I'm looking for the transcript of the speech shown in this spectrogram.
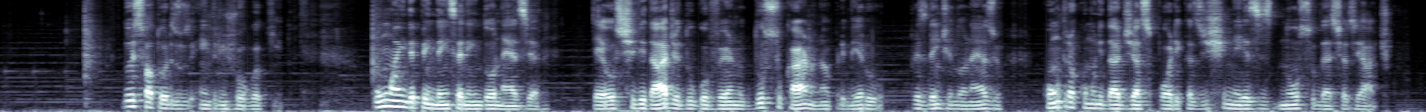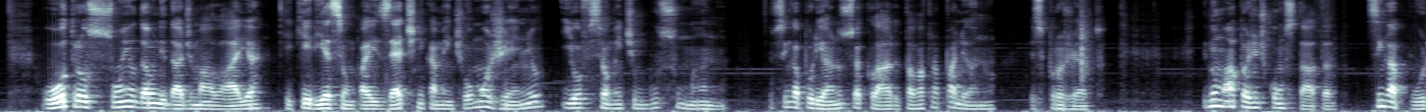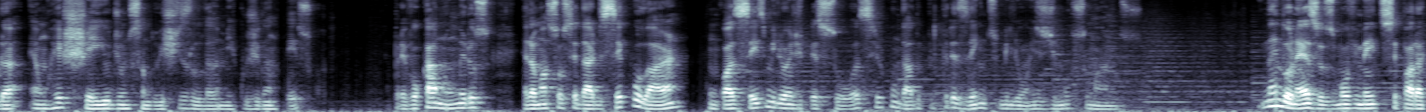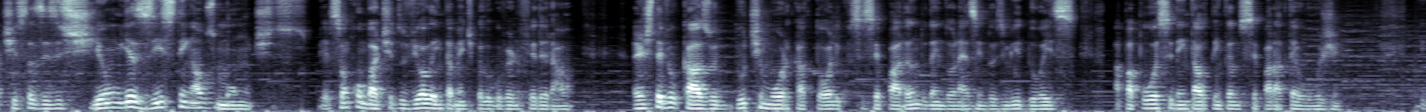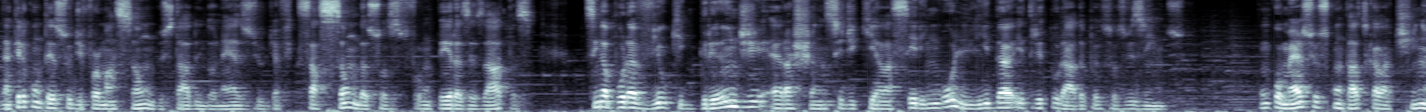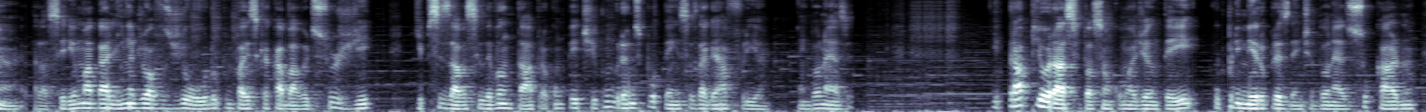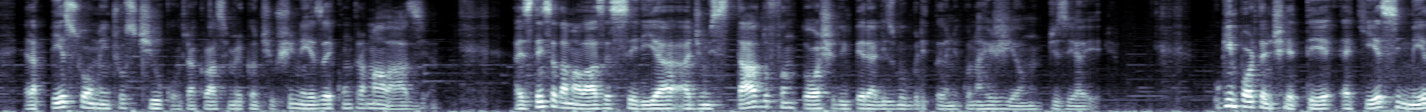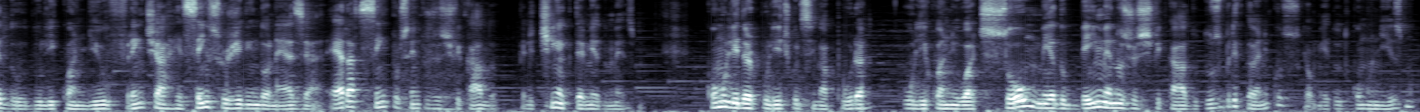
Dois fatores entram em jogo aqui. Um, a independência da Indonésia, é a hostilidade do governo do Sukarno, né, o primeiro presidente indonésio, contra a comunidade diaspóricas de chineses no Sudeste Asiático. O outro é o sonho da unidade malaia, que queria ser um país etnicamente homogêneo e oficialmente muçulmano. Os singapurianos, é claro, estavam atrapalhando esse projeto. E no mapa a gente constata: Singapura é um recheio de um sanduíche islâmico gigantesco. Para evocar números, era uma sociedade secular com quase 6 milhões de pessoas, circundado por 300 milhões de muçulmanos. Na Indonésia, os movimentos separatistas existiam e existem aos montes. Eles são combatidos violentamente pelo governo federal. A gente teve o caso do Timor católico se separando da Indonésia em 2002, a Papua Ocidental tentando se separar até hoje. E naquele contexto de formação do Estado indonésio, de fixação das suas fronteiras exatas, Singapura viu que grande era a chance de que ela seria engolida e triturada pelos seus vizinhos. Com o comércio e os contatos que ela tinha, ela seria uma galinha de ovos de ouro para um país que acabava de surgir e que precisava se levantar para competir com grandes potências da Guerra Fria, a Indonésia. E para piorar a situação, como adiantei, o primeiro presidente indonésio, Sukarno, era pessoalmente hostil contra a classe mercantil chinesa e contra a Malásia. A existência da Malásia seria a de um estado fantoche do imperialismo britânico na região, dizia ele. O que importa a gente reter é que esse medo do Lee Kuan Yew frente à recém-surgida Indonésia era 100% justificado. Ele tinha que ter medo mesmo. Como líder político de Singapura, o Lee Kuan Yew atiçou um medo bem menos justificado dos britânicos, que é o medo do comunismo,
